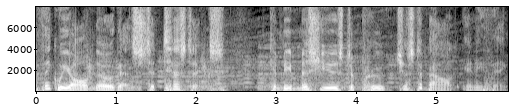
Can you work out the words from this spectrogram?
think we all know that statistics can be misused to prove just about anything.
